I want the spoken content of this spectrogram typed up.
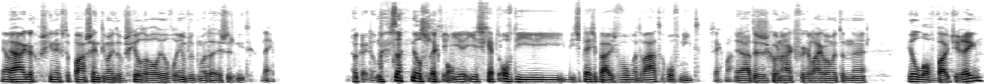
Ja. Ja, ik dacht misschien heeft een paar centimeter verschil daar al heel veel invloed. Maar dat is dus niet. Nee. Oké, dan is dat een heel slecht plan. je, je schept of die, die splashbuizen vol met water of niet, zeg maar. Ja, het is dus gewoon eigenlijk vergelijkbaar met een heel laf buitje regen.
